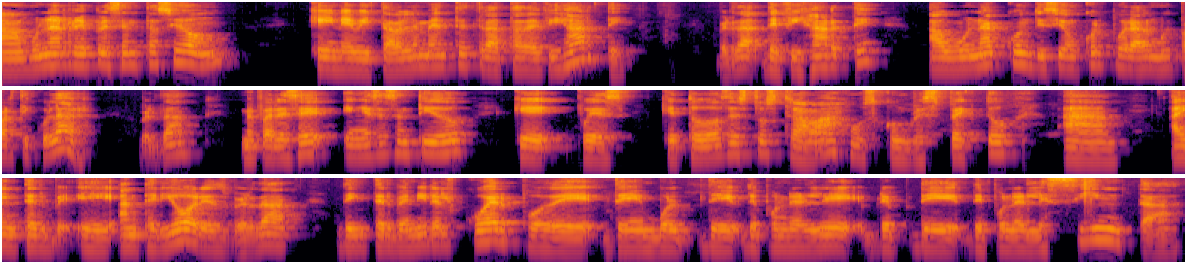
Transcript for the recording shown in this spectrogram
una representación que inevitablemente trata de fijarte, ¿verdad? De fijarte a una condición corporal muy particular, ¿verdad? Me parece en ese sentido que, pues, que todos estos trabajos con respecto a, eh, anteriores, ¿verdad? De intervenir el cuerpo, de, de, ponerle, de, ponerle cinta,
